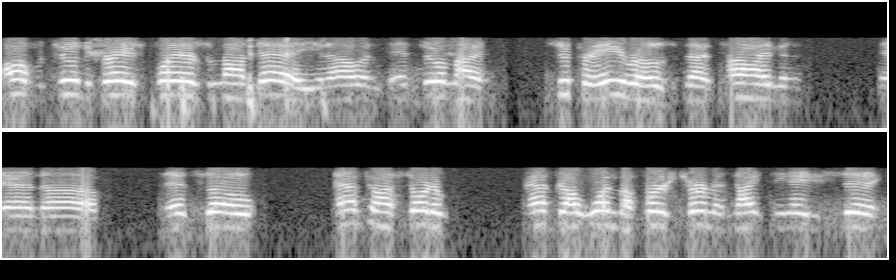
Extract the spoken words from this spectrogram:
off of two of the greatest players of my day, you know, and, and two of my superheroes at that time, and and uh, and so after I started, after I won my first tournament in 1986,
